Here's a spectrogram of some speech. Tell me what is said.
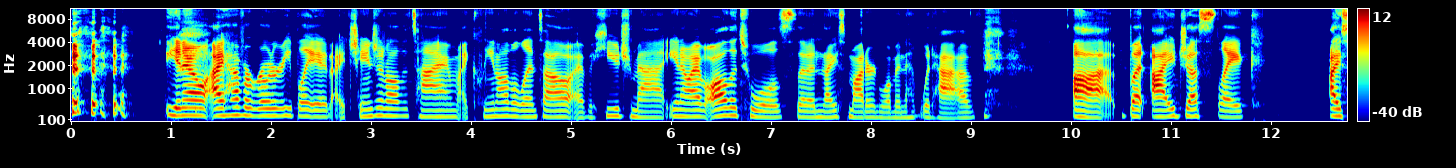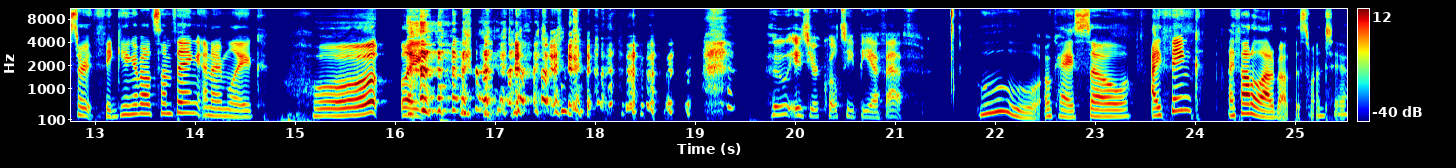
you know, I have a rotary blade. I change it all the time. I clean all the lint out. I have a huge mat. You know, I have all the tools that a nice modern woman would have. Uh, but I just like I start thinking about something and I'm like, whoop, like Who is your quilty BFF? Ooh, okay. So I think I thought a lot about this one too.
